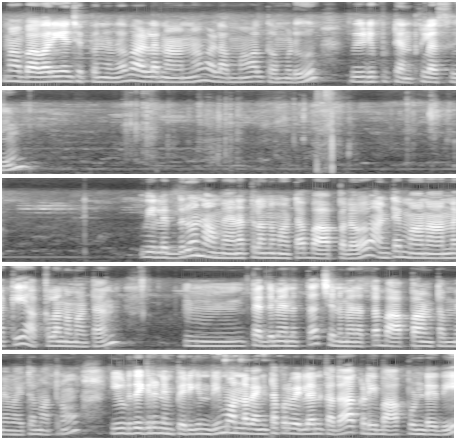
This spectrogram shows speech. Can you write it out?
మా బావారి అని చెప్పాను కదా వాళ్ళ నాన్న వాళ్ళ అమ్మ వాళ్ళ తమ్ముడు వీడిప్పుడు టెన్త్ క్లాసు. వీళ్ళిద్దరూ నా మేనత్తలు అన్నమాట బాపలో. అంటే మా నాన్నకి అక్కలు అన్నమాట పెద్ద మేనత్త చిన్న మేనత్త బాప అంటాం మేమైతే మాత్రం. ఈవిడ దగ్గర నేను పెరిగింది. మొన్న వెంకటాపురం వెళ్ళాను కదా అక్కడ ఈ బాప ఉండేది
